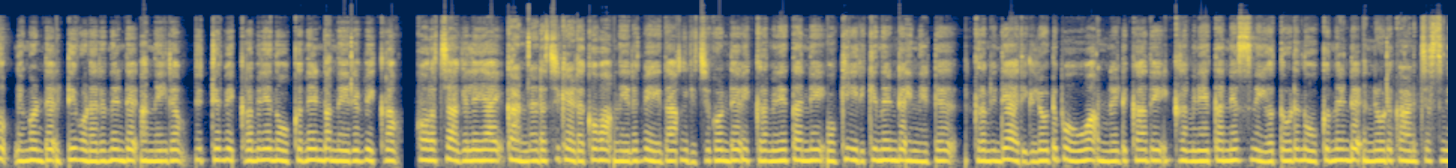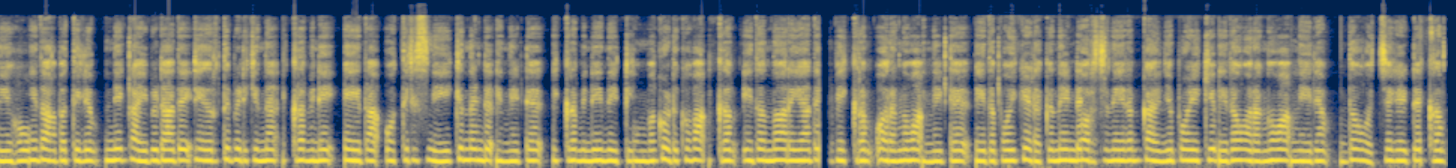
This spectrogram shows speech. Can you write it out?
സ്വപ്നം കൊണ്ട് കെട്ടി ഉണരുന്നുണ്ട്. അന്നേരം ചുറ്റും വിക്രമിനെ നോക്കുന്നുണ്ട് അന്നേരം വിക്രം കുറച്ചകലെയായി കണ്ണടച്ച് കിടക്കുക അന്നേരം വേദ തിരിച്ചുകൊണ്ട് വിക്രമിനെ തന്നെ നോക്കിയിരിക്കുന്നുണ്ട്. എന്നിട്ട് വിക്രമിന്റെ അരികിലോട്ട് പോവുക കണ്ണെടുക്കാതെ വിക്രമിനെ തന്നെ സ്നേഹത്തോടെ നോക്കുന്നുണ്ട്. എന്നോട് കാണിച്ച സ്നേഹവും ഏതാപത്തിലും എന്നെ കൈവിടാതെ ചേർത്ത് പിടിക്കുന്ന വിക്രമിനെ വേദ ഒത്തിരി സ്നേഹിക്കുന്നുണ്ട്. എന്നിട്ട് വിക്രമിനെ നെറ്റി ഉമ്മ കൊടുക്കുക വിക്രം ഇതൊന്നും അറിയാതെ വിക്രം ഉറങ്ങുക എന്നിട്ട് വേദ പോയി കിടക്കുന്നുണ്ട്. കുറച്ചു നേരം കഴിഞ്ഞപ്പോഴേക്കും വേദ ഉറങ്ങുക നേരം എന്തോ ഒച്ച കേട്ട് വിക്രം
